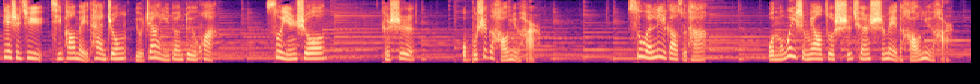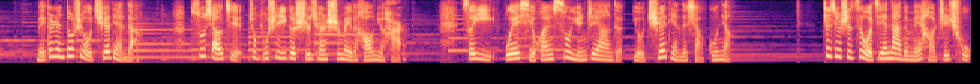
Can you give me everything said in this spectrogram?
电视剧《旗袍美探》中有这样一段对话：素云说：“可是我不是个好女孩。”苏文丽告诉他：“我们为什么要做十全十美的好女孩？每个人都是有缺点的，苏小姐就不是一个十全十美的好女孩，所以我也喜欢素云这样的有缺点的小姑娘。这就是自我接纳的美好之处。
